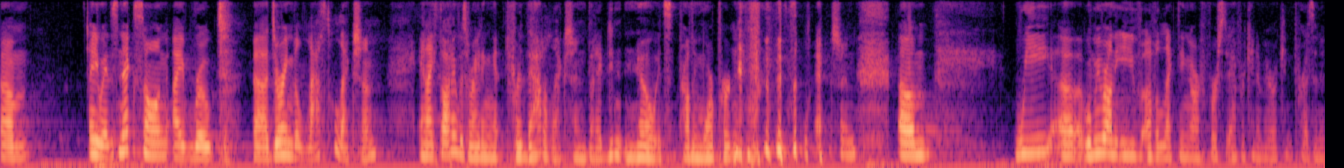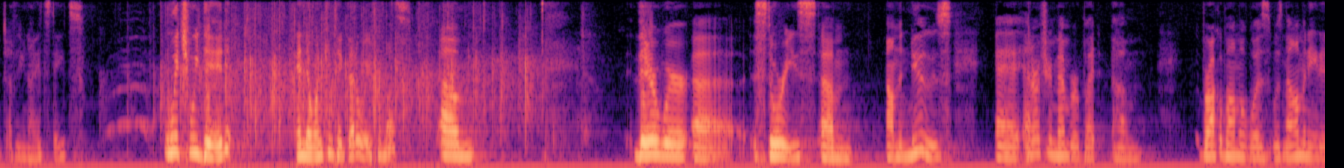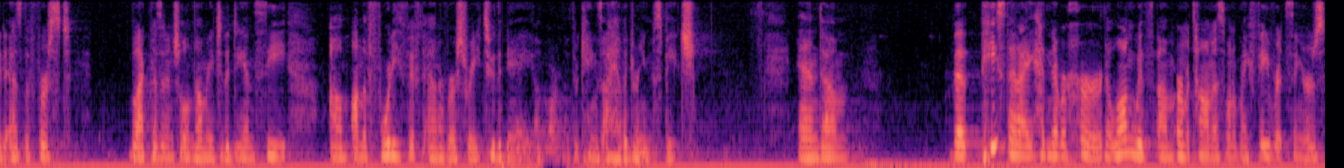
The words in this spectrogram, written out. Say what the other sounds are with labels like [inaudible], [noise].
Um, anyway, this next song I wrote uh, during the last election, and I thought I was writing it for that election, but I didn't know it's probably more pertinent [laughs] for this election. Um, we, uh, when we were on the eve of electing our first African American president of the United States, which we did, and no one can take that away from us. Um, there were uh, stories um, on the news. Uh, I don't know if you remember, but um, Barack Obama was, was nominated as the first black presidential nominee to the DNC um, on the 45th anniversary to the day of Martin Luther King's I Have a Dream speech. And um, the piece that I had never heard, along with um, Irma Thomas, one of my favorite singers,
